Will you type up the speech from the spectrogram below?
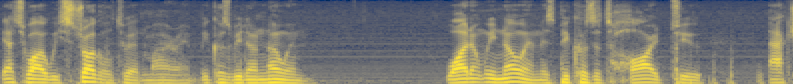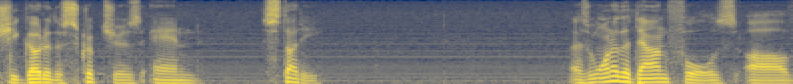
That's why we struggle to admire Him, because we don't know Him. Why don't we know Him? Is because it's hard to actually go to the scriptures and study. As one of the downfalls of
